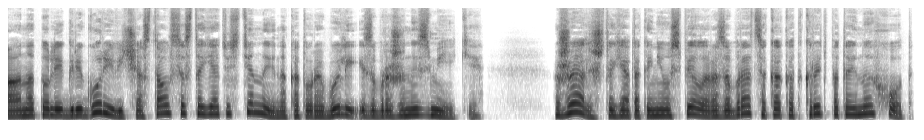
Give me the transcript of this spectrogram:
а Анатолий Григорьевич остался стоять у стены, на которой были изображены змейки. Жаль, что я так и не успела разобраться, как открыть потайной ход.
